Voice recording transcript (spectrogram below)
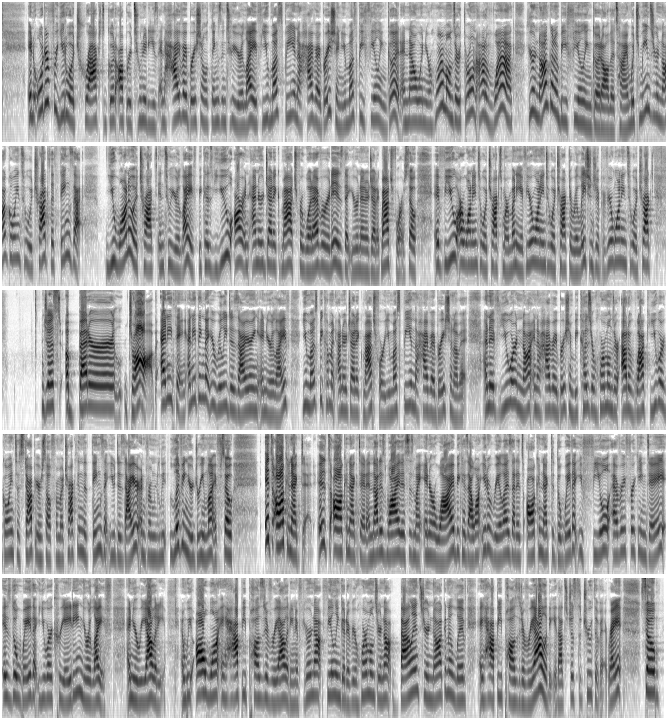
in order for you to attract good opportunities and high vibrational things into your life, you must be in a high vibration. You must be feeling good. And now, when your hormones are thrown out of whack, you're not going to be feeling good all the time, which means you're not going to attract the things that you want to attract into your life because you are an energetic match for whatever it is that you're an energetic match for. So, if you are wanting to attract more money, if you're wanting to attract a relationship, if you're wanting to attract just a better job, anything, anything that you're really desiring in your life, you must become an energetic match for. You must be in the high vibration of it. And if you are not in a high vibration because your hormones are out of whack, you are going to stop yourself from attracting the things that you desire and from li- living your dream life. So, it's all connected. It's all connected. And that is why this is my inner why, because I want you to realize that it's all connected. The way that you feel every freaking day is the way that you are creating your life and your reality. And we all want a happy, positive reality. And if you're not feeling good, if your hormones are not balanced, you're not going to live a happy, positive reality. That's just the truth of it, right? So,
